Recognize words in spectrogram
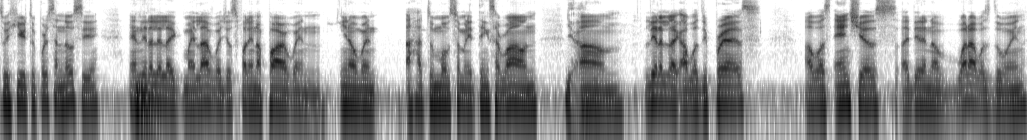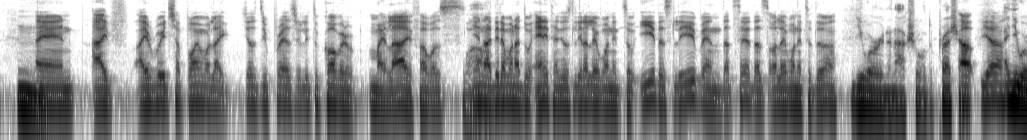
to here to Port St. Lucie, and Mm. literally like my life was just falling apart when, you know, when I had to move so many things around. Yeah. Um, literally, like I was depressed. I was anxious. I didn't know what I was doing, Mm. and I've I reached a point where like just depressed really took over my life. I was, Wow. you know, I didn't want to do anything. I Just literally wanted to eat, sleep, and that's it. That's all I wanted to do. you were in an actual depression. Uh, yeah. And you were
